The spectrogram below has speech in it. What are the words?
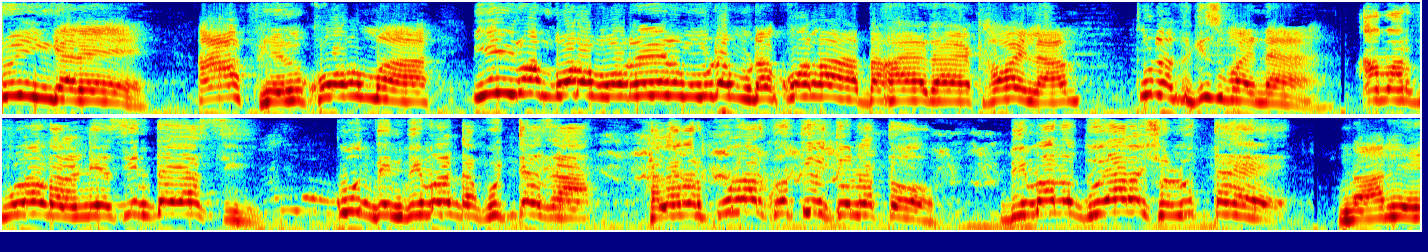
রোহিঙ্গা রে। আপেল কলমা এইরকম বড় বড় এরকম মোটা মোটা কলা দাহায় দাহায় খাওয়াইলাম। তোরা তো কিছু পাই না? আমার পুলাটার নিয়ে চিন্তায় আছি। কোন দিন বিমানটা ফুটতে যা তাহলে আমার পুলার ক্ষতি হইতো না তো। বিমানও দুই আড়াইশো লুক থাকে। না রে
